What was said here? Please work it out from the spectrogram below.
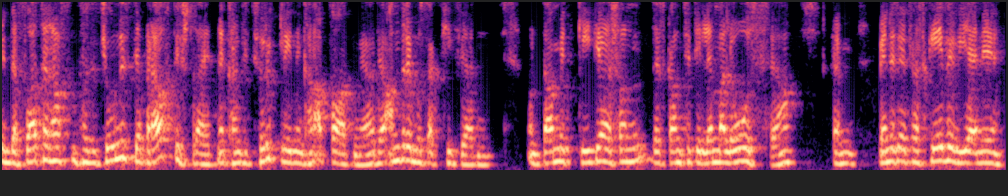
in der vorteilhaften Position ist, der braucht die streiten, er kann sich zurücklehnen, kann abwarten. Ja. Der andere muss aktiv werden. Und damit geht ja schon das ganze Dilemma los. Ja. Ähm, wenn es etwas gäbe wie eine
